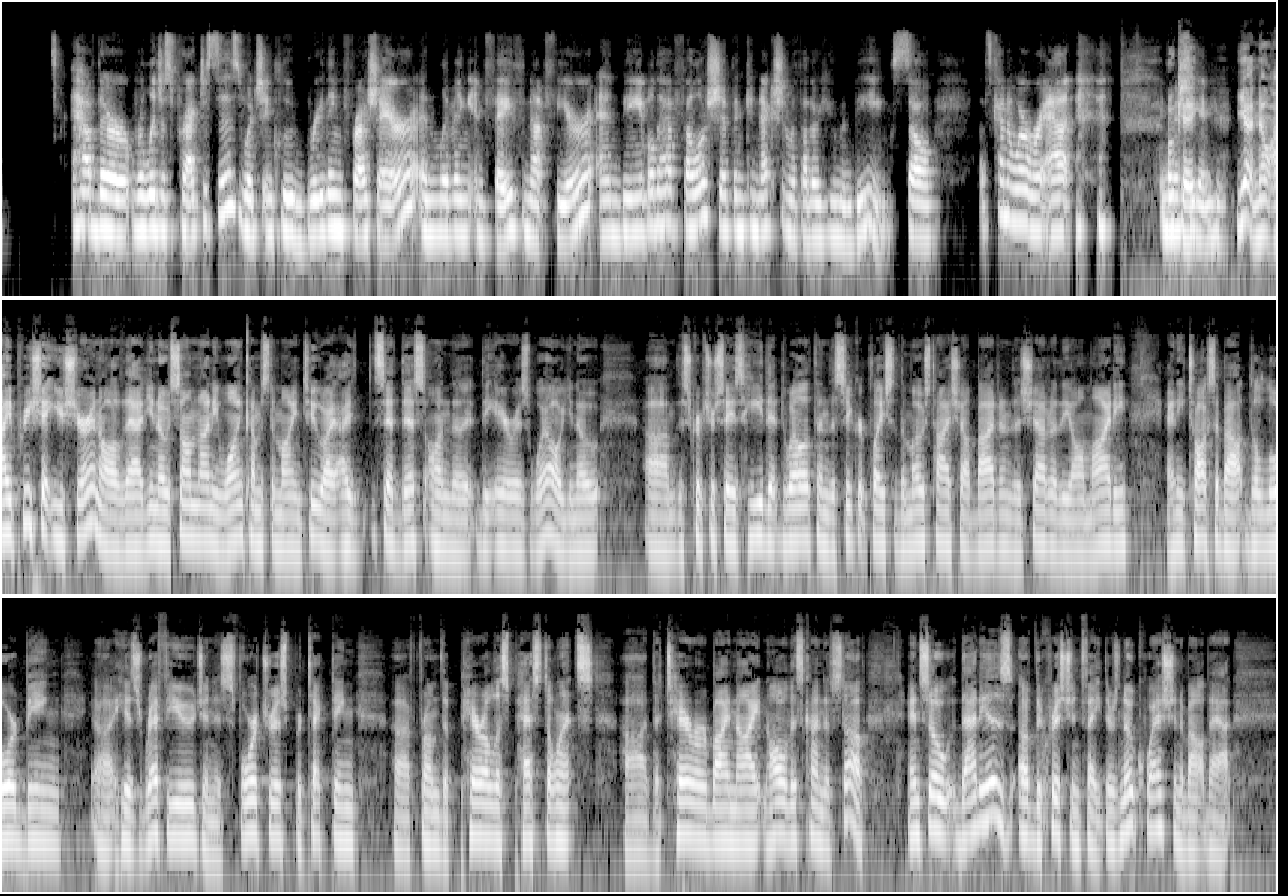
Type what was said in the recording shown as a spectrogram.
have their religious practices, which include breathing fresh air and living in faith, not fear, and being able to have fellowship and connection with other human beings. So that's kind of where we're at okay. Yeah, no, I appreciate you sharing all of that. You know, Psalm 91 comes to mind too. I, I said this on the, the air as well. You know, um, the scripture says, He that dwelleth in the secret place of the Most High shall abide under the shadow of the Almighty. And he talks about the Lord being uh, his refuge and his fortress, protecting uh, from the perilous pestilence, uh, the terror by night, and all this kind of stuff. And so that is of the Christian faith. There's no question about that.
